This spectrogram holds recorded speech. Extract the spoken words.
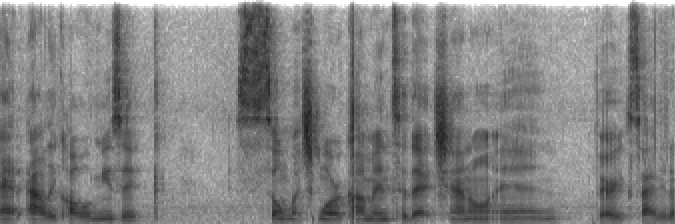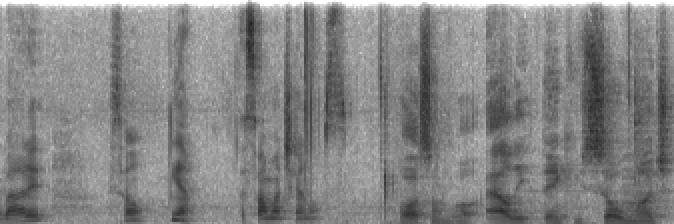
at Ali Caldwell Music. So much more coming to that channel and very excited about it. So yeah, that's all my channels. Awesome. Well, Ali, thank you so much for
